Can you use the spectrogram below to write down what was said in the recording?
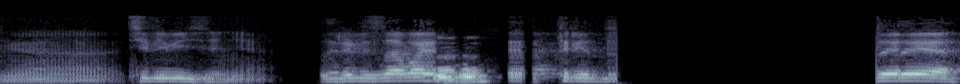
э, телевидение, реализовать 3D Э,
